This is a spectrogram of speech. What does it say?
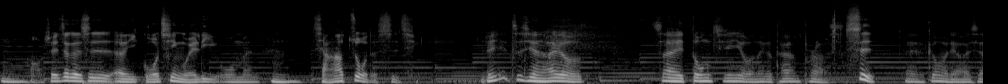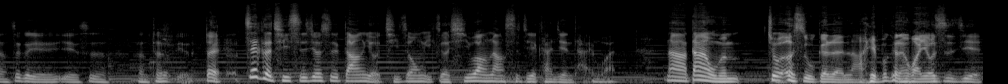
嗯，好，所以这个是呃以国庆为例，我们嗯想要做的事情。哎、欸，之前还有在东京有那个台湾 Plus，是，对，跟我聊一下，这个也也是很特别的。对，这个其实就是刚刚有其中一个希望让世界看见台湾。嗯、那当然我们就二十五个人啦，也不可能环游世界。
